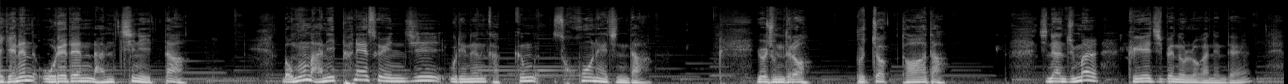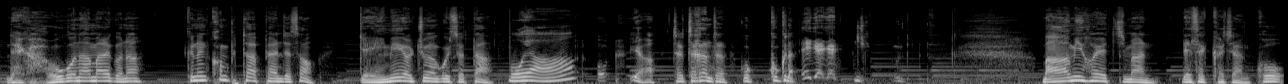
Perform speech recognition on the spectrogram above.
나에게는 오래된 남친이 있다. 너무 많이 편해서인지 우리는 가끔 소원해진다. 요즘 들어 부쩍 더하다. 지난 주말 그의 집에 놀러 갔는데 내가 오거나 말거나 그는 컴퓨터 앞에 앉아서 게임에 열중하고 있었다. 뭐야? 어, 야, 자, 잠깐, 잠깐, 꼭, 꼭구나. 마음이 허했지만 내색하지 않고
